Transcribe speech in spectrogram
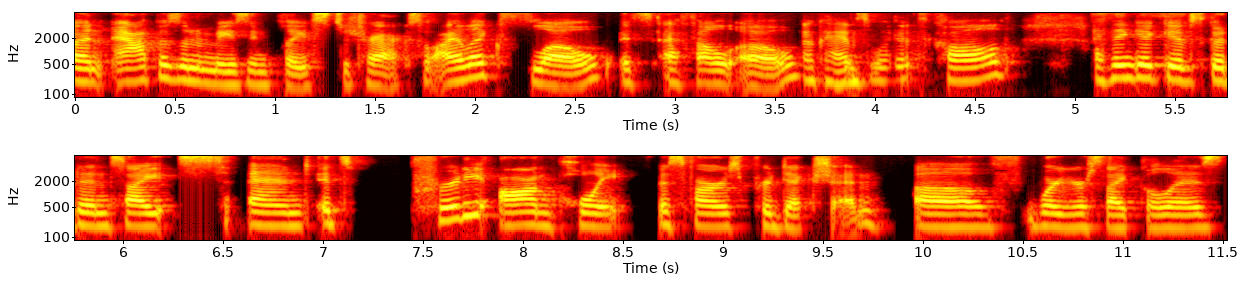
An app is an amazing place to track. So I like Flo. It's F L O. Okay. Is what it's called. I think it gives good insights and it's pretty on point as far as prediction of where your cycle is.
